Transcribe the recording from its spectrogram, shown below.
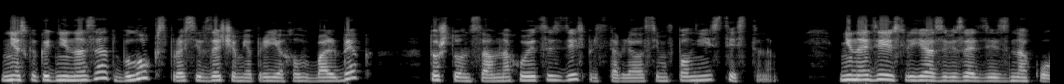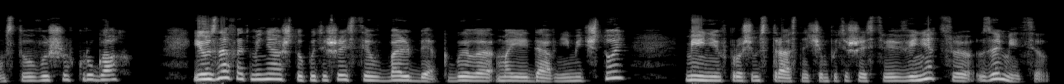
несколько дней назад Блок, спросив, зачем я приехал в Бальбек, то, что он сам находится здесь, представлялось ему вполне естественным. Не надеюсь ли я завязать здесь знакомство в высших кругах? И узнав от меня, что путешествие в Бальбек было моей давней мечтой, менее, впрочем, страстной, чем путешествие в Венецию, заметил.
